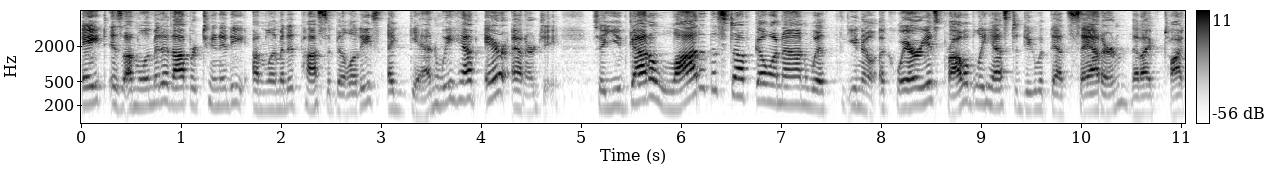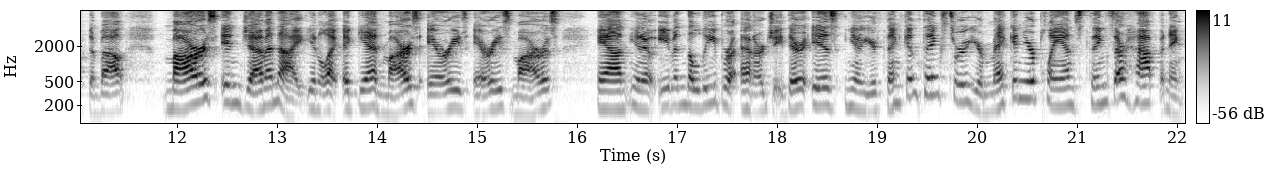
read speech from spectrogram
Eight is unlimited opportunity, unlimited possibilities. Again, we have air energy. So you've got a lot of the stuff going on with, you know, Aquarius probably has to do with that Saturn that I've talked about. Mars in Gemini, you know, like again, Mars, Aries, Aries, Mars. And, you know, even the Libra energy. There is, you know, you're thinking things through, you're making your plans, things are happening.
